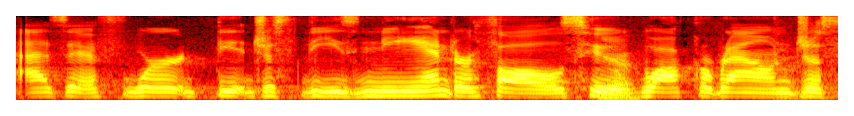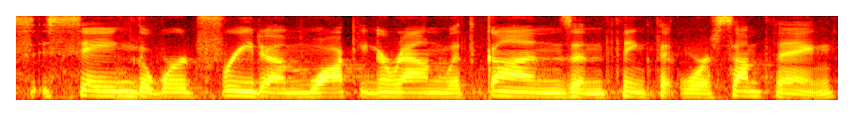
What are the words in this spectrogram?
as if we're the, just these Neanderthals who Yeah. walk around just saying the word freedom, walking around with guns, and think that we're something.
